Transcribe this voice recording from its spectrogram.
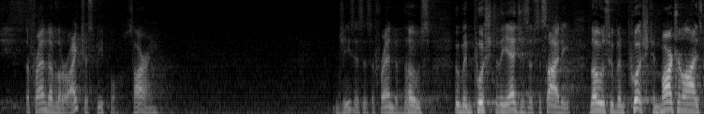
Jesus is a friend of the righteous people. Sorry. Jesus is a friend of those who've been pushed to the edges of society, those who've been pushed and marginalized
